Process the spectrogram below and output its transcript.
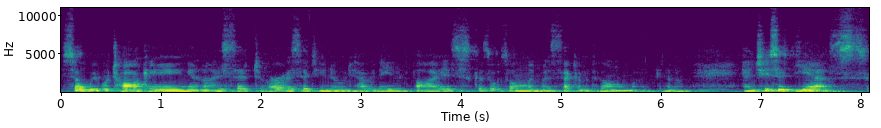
so we were talking, and I said to her, I said, you know, do you have any advice? Because it was only my second film, you know. And she said, yes,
